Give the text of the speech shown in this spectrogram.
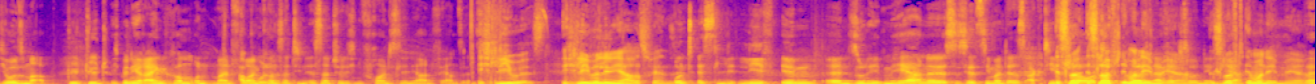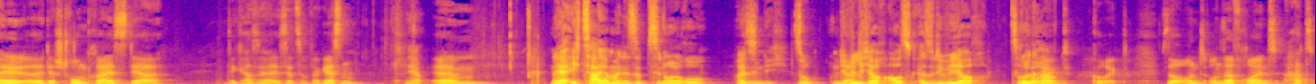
Ich hole sie mal ab. Düt, düt. Ich bin hier reingekommen und mein Freund Abhole. Konstantin ist natürlich ein Freund des linearen Fernsehens. Ich liebe es. Ich liebe lineares Fernsehen. Und es li- lief im äh, so nebenher, ne? Es ist jetzt niemand, der das aktiv es, schaut. es läuft immer einfach nebenher. so Es läuft immer nebenher. Weil äh, der Strompreis, der, den kannst du ja, ist ja zum Vergessen. Ja. Ähm, Naja, ich zahle ja meine 17 Euro, weiß ich nicht. So. Und die Ja. will ich auch aus, also die will ich auch zurückhaben. korrekt, korrekt. So, und unser Freund hat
